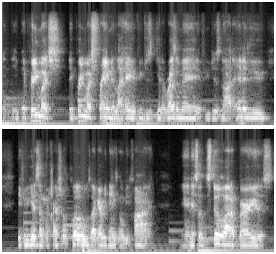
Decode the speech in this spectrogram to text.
it, it, pretty much they pretty much frame it like, hey, if you just get a resume, if you just know how to interview, if you get some professional clothes, like everything's gonna be fine. And it's a, still a lot of barriers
